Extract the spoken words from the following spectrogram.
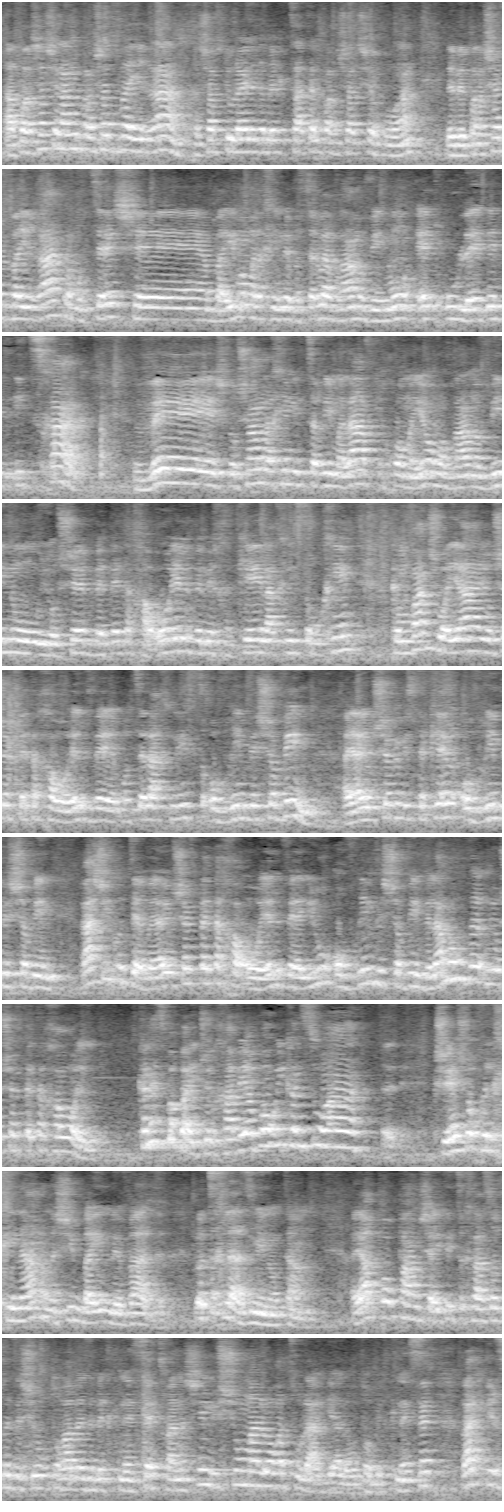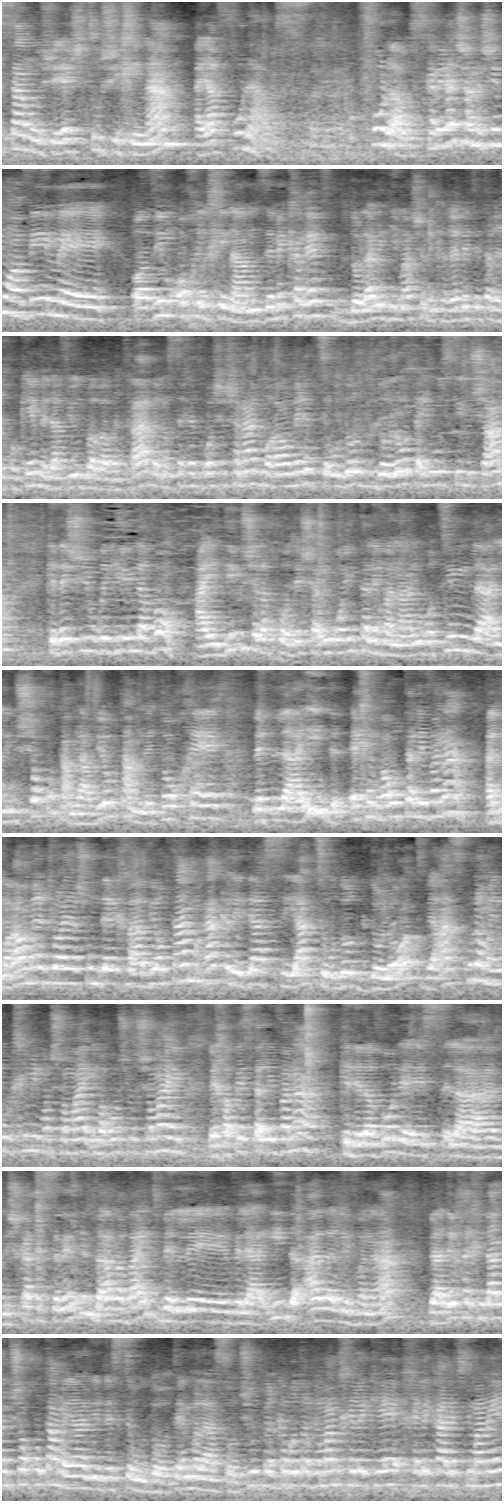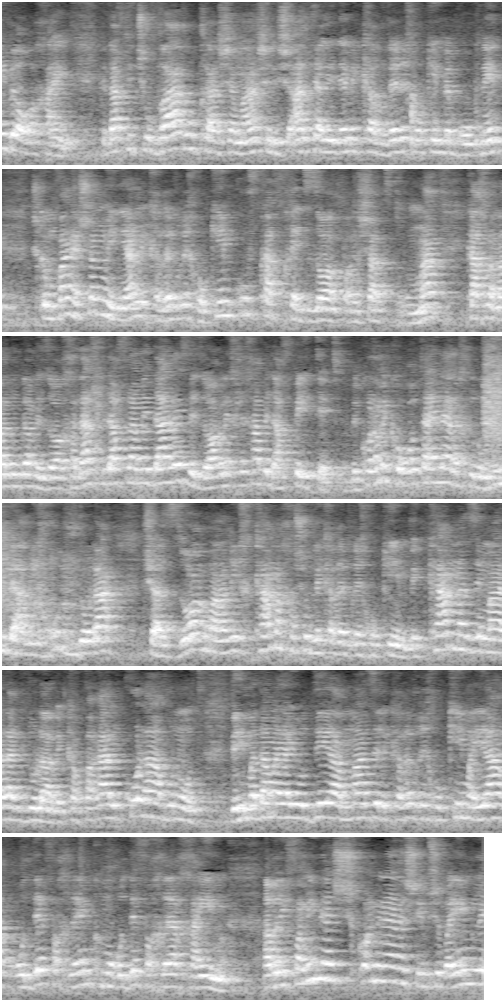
הפרשה שלנו פרשת וירא, חשבתי אולי לדבר קצת על פרשת שבוע, ובפרשת וירא אתה מוצא שבאים המלאכים לבשר לאברהם אבינו את הולדת יצחק. ושלושה מלאכים ניצבים עליו כחום היום, אברהם אבינו יושב בפתח האוהל ומחכה להכניס אורחים. כמובן שהוא היה יושב בפתח האוהל ורוצה להכניס עוברים ושבים. היה יושב ומסתכל עוברים ושבים. רש"י כותב, היה יושב פתח האוהל והיו עוברים ושבים. ולמה הוא יושב פתח האוהל? כנס בבית שלך ויבואו, ייכנסו ה... כשיש אוכל חינם, אנשים באים לבד. לא צריך להזמין אותם. היה פה פעם שהייתי צריך לעשות איזה שיעור תורה באיזה בית כנסת, ואנשים משום מה לא רצו להגיע לאותו בית כנסת, רק פרסמנו שיש סושי חינם, היה full house. full house. כנראה שאנשים אוהבים, אה, אוהבים אוכל חינם, זה מקרב, גדולה לגימה שמקרבת את הרחוקים בדף י' בבא בתרא, במסכת ראש השנה הגמרא אומרת, סעודות גדולות היו עושים שם כדי שיהיו רגילים לבוא. העדים של החודש היו רואים את הלבנה, היו רוצים למשוך אותם, להביא אותם לתוך, אה, להעיד איך הם ראו את הלבנה. הגמרא אומרת לא היה שום דרך להביא אותם, רק על ידי עשיית צעודות גדולות, ואז כולם היו הולכים עם, השמיים, עם הראש לשמיים לחפש את הלבנה כדי לבוא ללשכת הסנהדרין והר הבית ולהעיד על הלבנה. והדרך היחידה למשוך אותם היה על ידי סעודות, אין מה לעשות. שו"ת מרכבות ארגמן חלק, א', סימן ה' באורח חיים. כתבתי תשובה ארוכה שמה, שנשאלתי על ידי מקרבי רחוקים בברוקלין, שכמובן יש לנו עניין לקרב רחוקים, קכ"ח זוהר פרשת תרומה, כך למדנו גם בזוהר חדש בדף ל"א וזוהר לך בדף פ"ט. ובכל המקורות האלה אנחנו לומדים באריכות גדולה שהזוהר מעריך כמה חשוב לקרב רחוקים, וכמה זה מעלה גדולה, וכפרה על כל העוונות, ואם אדם היה יודע מה זה לקרב רחוקים, היה רודף אחריהם כמו רודף אחרי החיים. אבל לפעמים יש כל מיני אנשים שבאים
